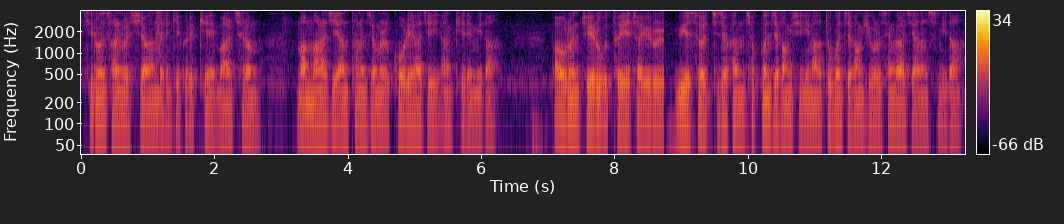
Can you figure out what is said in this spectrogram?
새로운 삶을 시작한다는 게 그렇게 말처럼 만만하지 않다는 점을 고려하지 않게 됩니다. 바울은 죄로부터의 자유를 위해서 지적한 첫 번째 방식이나 두 번째 방식으로 생각하지 않았습니다.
